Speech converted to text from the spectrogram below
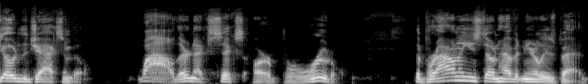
Go to the Jacksonville. Wow, their next six are brutal. The Brownies don't have it nearly as bad.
